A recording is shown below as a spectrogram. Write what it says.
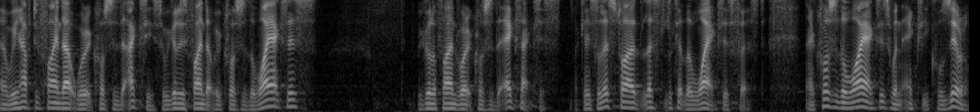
uh, we have to find out where it crosses the axis. So we've got to find out where it crosses the y-axis we've got to find where it crosses the x-axis. Okay, so let's try, let's look at the y-axis first. Now it crosses the y-axis when x equals 0.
